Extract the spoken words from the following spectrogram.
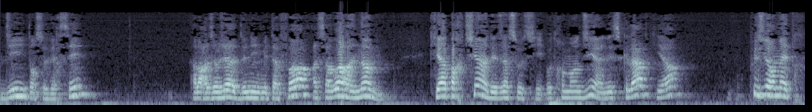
dit dans ce verset, Allah a donné une métaphore, à savoir un homme qui appartient à des associés, autrement dit un esclave qui a plusieurs maîtres.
